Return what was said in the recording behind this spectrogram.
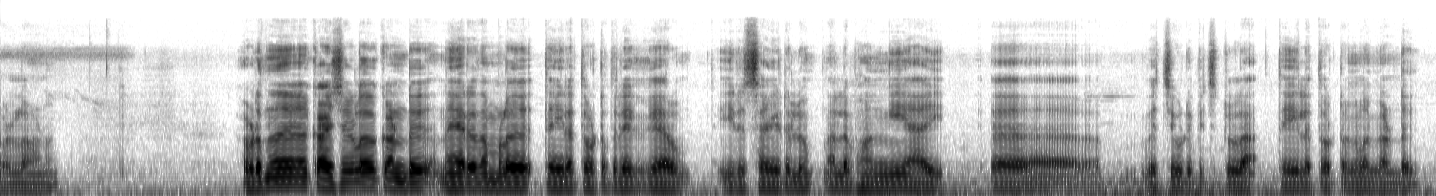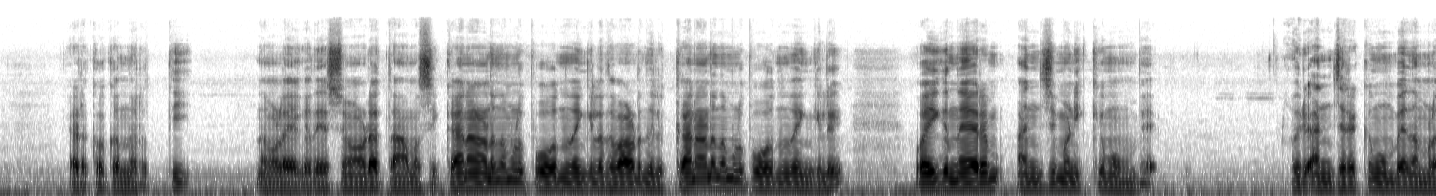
വെള്ളമാണ്. അവിടുന്ന് കാഴ്ചകളൊക്കെ കണ്ട് നേരെ നമ്മൾ തേയിലത്തോട്ടത്തിലേക്ക് കയറും. ഇരു സൈഡിലും നല്ല ഭംഗിയായി വെച്ച് പിടിപ്പിച്ചിട്ടുള്ള തേയിലത്തോട്ടങ്ങളും കണ്ട് ഇടക്കൊക്കെ നിർത്തി നമ്മൾ ഏകദേശം അവിടെ താമസിക്കാനാണ് നമ്മൾ പോകുന്നതെങ്കിൽ അഥവാ അവിടെ നിൽക്കാനാണ് നമ്മൾ പോകുന്നതെങ്കിൽ വൈകുന്നേരം അഞ്ച് മണിക്ക് മുമ്പേ ഒരു അഞ്ചരക്ക് മുമ്പേ നമ്മൾ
